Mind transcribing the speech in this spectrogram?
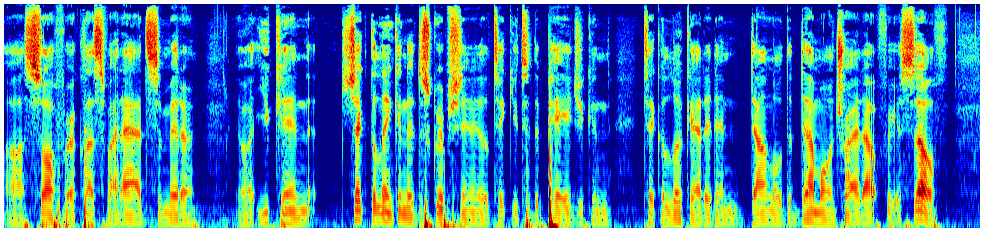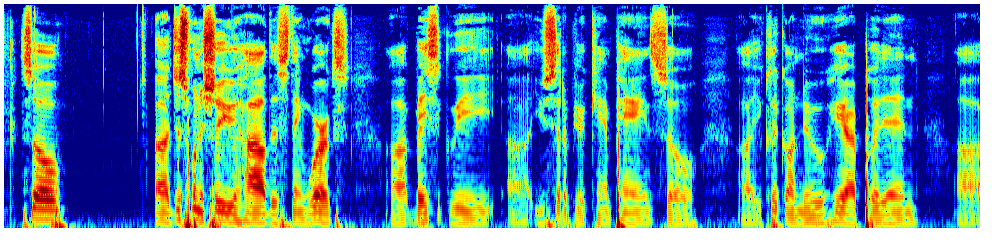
uh, Software Classified Ad Submitter. Uh, you can check the link in the description. It'll take you to the page. You can take a look at it and download the demo and try it out for yourself. So I uh, just want to show you how this thing works. Uh, basically, you set up your campaigns. So you click on New. Here I put in uh,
